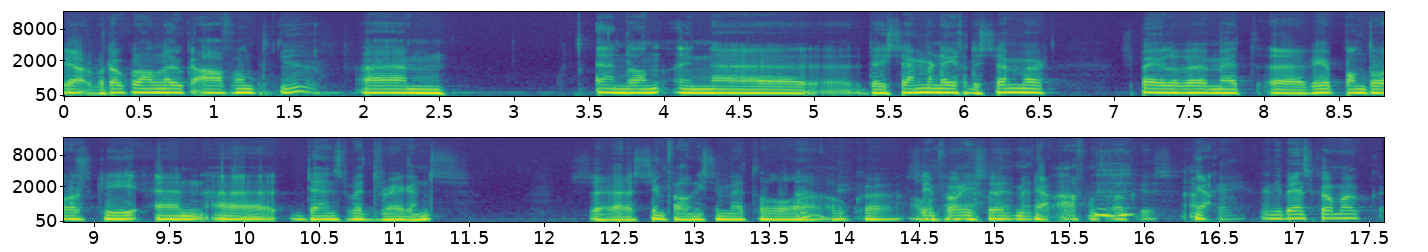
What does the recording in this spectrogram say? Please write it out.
ja, dat wordt ook wel een leuke avond. Yeah. Um, en dan in december, 9 december spelen we met uh, weer Pandora's Key en uh, Dance with Dragons. Dus, uh, symfonische metal ah, ook. symfonische metalavond ja. ook dus. Oké. Okay. En die bands komen ook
